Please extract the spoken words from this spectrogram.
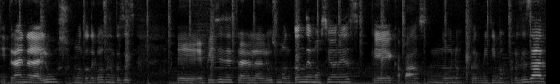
y, traen a la luz un montón de cosas, entonces eh, en Pisces traer a la luz un montón de emociones que capaz no nos permitimos procesar.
